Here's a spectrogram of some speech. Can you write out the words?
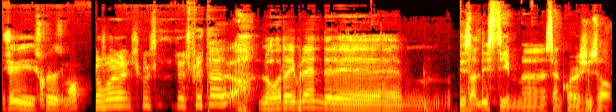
dicevi, scusa Simo? lo vorrei, scusate, aspettate. Oh, lo vorrei prendere mm, i saldi Steam eh, se ancora ci sono.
